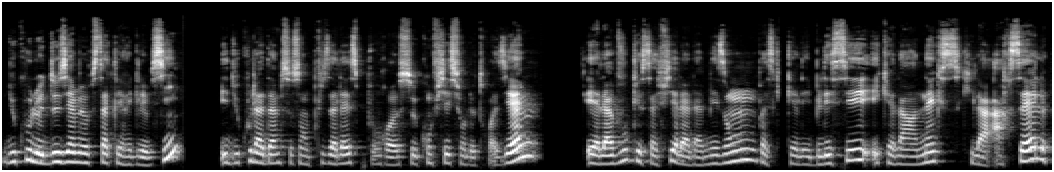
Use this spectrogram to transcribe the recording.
du coup le deuxième obstacle est réglé aussi. Et du coup la dame se sent plus à l'aise pour euh, se confier sur le troisième. Et elle avoue que sa fille, elle est à la maison parce qu'elle est blessée et qu'elle a un ex qui la harcèle.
